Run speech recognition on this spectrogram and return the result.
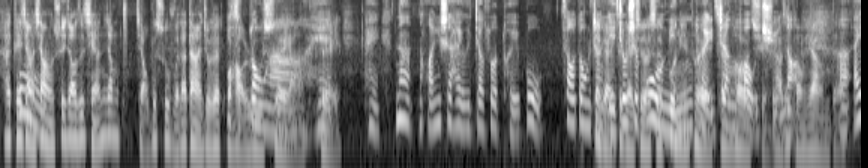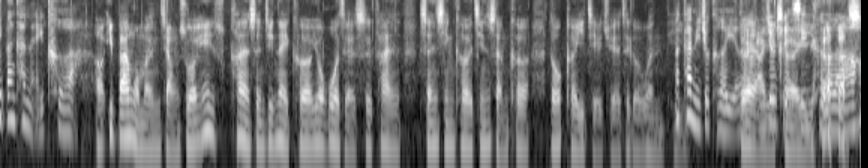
还、嗯、可以想象睡觉之前这样脚不舒服，他当然就会不好入睡啊。啊对，嘿，那那黄医师还有一个叫做腿部。躁动症，也就是不宁腿症候群是，同样的啊，一般看哪一科啊？呃，一般我们讲说，诶，看神经内科，又或者是看身心科、精神科，都可以解决这个问题。那看你就可以了，对啊，你就身心科了。是，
